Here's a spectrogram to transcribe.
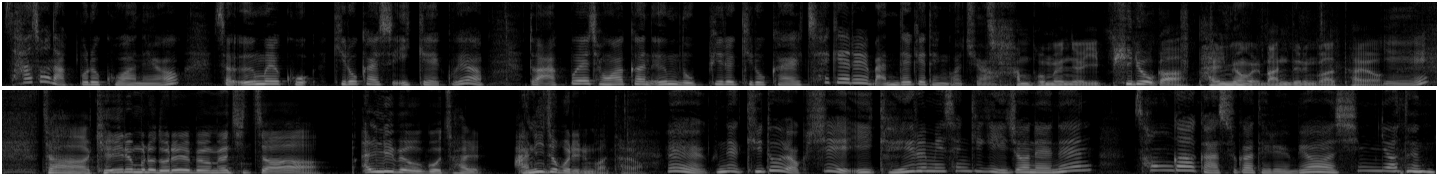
사선 악보를 고하네요. 그래서 음을 고- 기록할 수 있게 했고요. 또 악보의 정확한 음 높이를 기록할 체계를 만들게 된 거죠. 참 보면요, 이 필요가 발명을 만드는 것 같아요. 예. 자, 개 이름으로 노래를 배우면 진짜 빨리 배우고 잘 안 잊어버리는 것 같아요. 예, 근데 기도 역시 이 개 이름이 생기기 이전에는 성가 가수가 되려면 10년은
